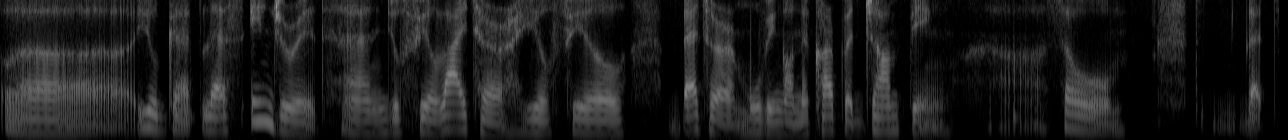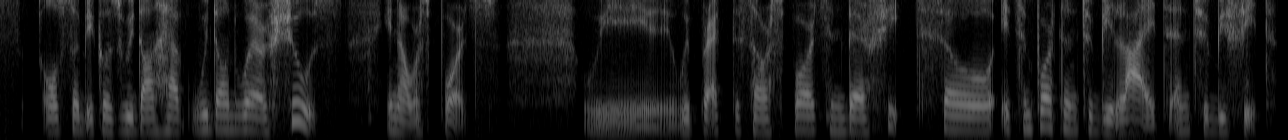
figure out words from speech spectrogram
uh, you'll get less injured and you'll feel lighter, you'll feel better moving on the carpet, jumping. Uh, so that's also because we don't have we don't wear shoes in our sports we we practice our sports in bare feet. So it's important to be light and to be fit.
